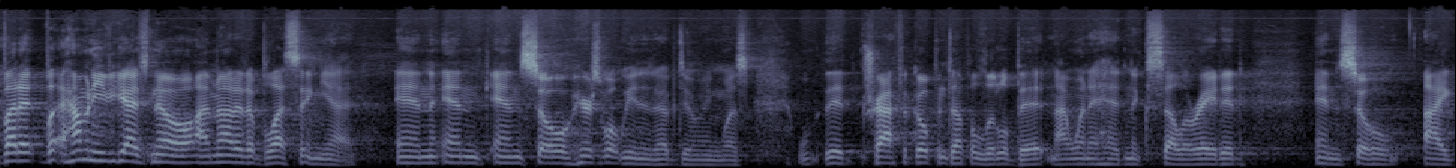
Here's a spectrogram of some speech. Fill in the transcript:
but, it, but how many of you guys know I'm not at a blessing yet? And and and so here's what we ended up doing was the traffic opened up a little bit, and I went ahead and accelerated. And so I,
